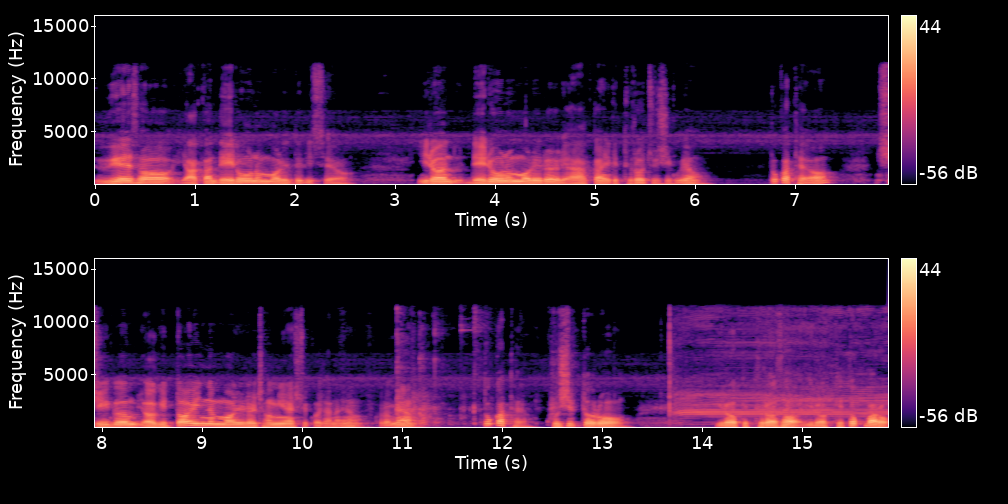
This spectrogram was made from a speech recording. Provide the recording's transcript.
위에서 약간 내려오는 머리들이 있어요 이런 내려오는 머리를 약간 이렇게 들어 주시고요. 똑같아요. 지금 여기 떠 있는 머리를 정리하실 거잖아요. 그러면 똑같아요. 90도로 이렇게 들어서 이렇게 똑바로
